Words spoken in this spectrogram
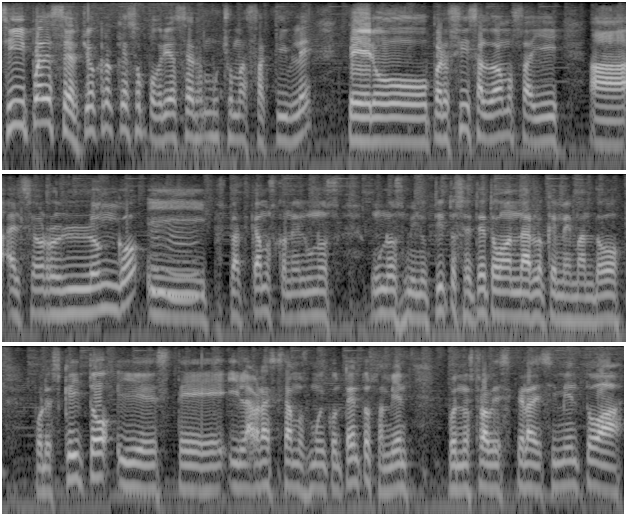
Sí, puede ser. Yo creo que eso podría ser mucho más factible, pero, pero sí, saludamos ahí al señor Longo y pues platicamos con él unos, unos minutitos. Te voy a mandar lo que me mandó por escrito y este y la verdad es que estamos muy contentos también pues nuestro agradecimiento a,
